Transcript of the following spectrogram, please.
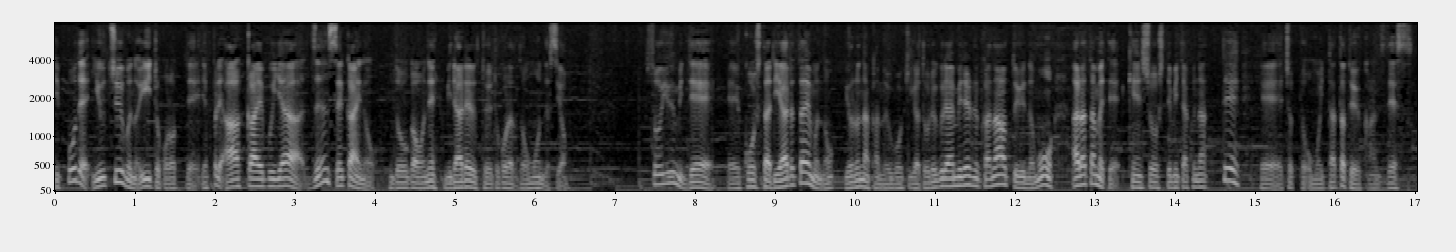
一方で YouTube のいいところってやっぱりアーカイブや全世界の動画をね見られるというところだと思うんですよ。そういう意味で、えこうしたリアルタイムの世の中の動きがどれぐらい見れるのかなというのも改めて検証してみたくなって、えちょっと思い立ったという感じです。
